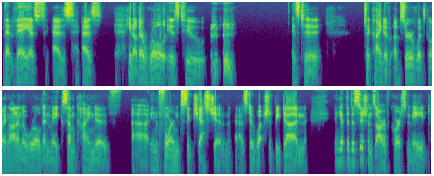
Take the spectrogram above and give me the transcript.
that they as as as you know their role is to is to to kind of observe what's going on in the world and make some kind of uh, informed suggestion as to what should be done. And yet the decisions are of course made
